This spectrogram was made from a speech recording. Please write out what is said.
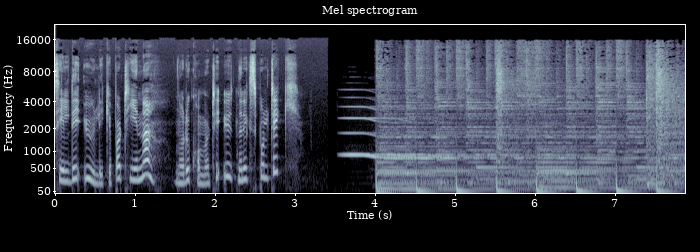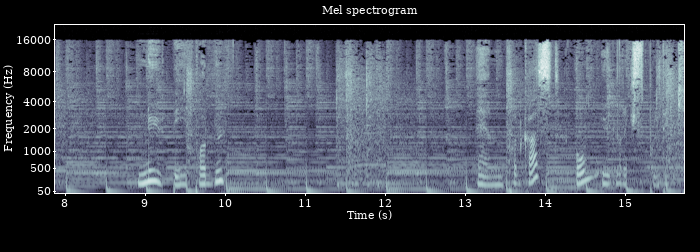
til de ulike partiene når det kommer til utenrikspolitikk? Nupipodden. En podkast om utenrikspolitikk.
